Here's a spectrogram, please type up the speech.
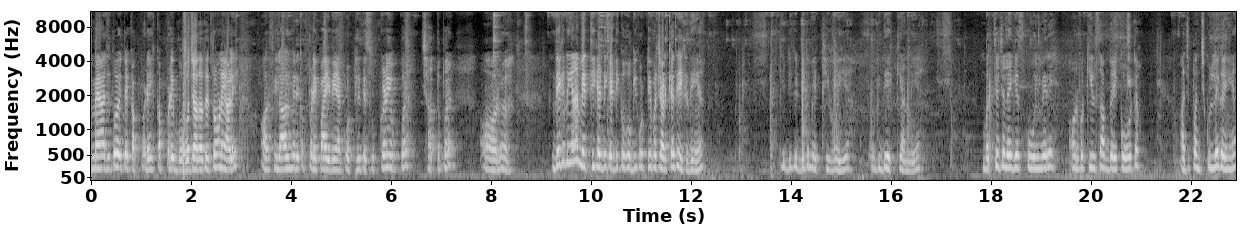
ਮੈਂ ਅੱਜ ਧੋਏ ਤੇ ਕੱਪੜੇ ਕੱਪੜੇ ਬਹੁਤ ਜ਼ਿਆਦਾ ਤੇ ਧੋਣੇ ਵਾਲੇ। ਔਰ ਫਿਲਹਾਲ ਮੇਰੇ ਕੱਪੜੇ ਪਾਏ ਹੋਏ ਆ ਕੋਠੇ ਤੇ ਸੁੱਕਣੇ ਉੱਪਰ ਛੱਤ ਪਰ ਔਰ ਦੇਖਦੇ ਆ ਨਾ ਮੇਥੀ ਗੱਡੀ ਗੱਡੀ ਕੋ ਹੋਗੀ ਕੋਠੇ ਪਰ ਚੜ ਕੇ ਦੇਖਦੇ ਆ ਕਿੱਡੀ ਕਿੱਡੀ ਕੁ ਮੇਥੀ ਹੋਈ ਹੈ ਉਹ ਵੀ ਦੇਖ ਕੇ ਆਨੇ ਆ ਬੱਚੇ ਚਲੇ ਗਏ ਸਕੂਲ ਮੇਰੇ ਔਰ ਵਕੀਲ ਸਾਹਿਬ ਗਏ ਕੋਰਟ ਅੱਜ ਪੰਚਕੁੱਲੇ ਗਏ ਆ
